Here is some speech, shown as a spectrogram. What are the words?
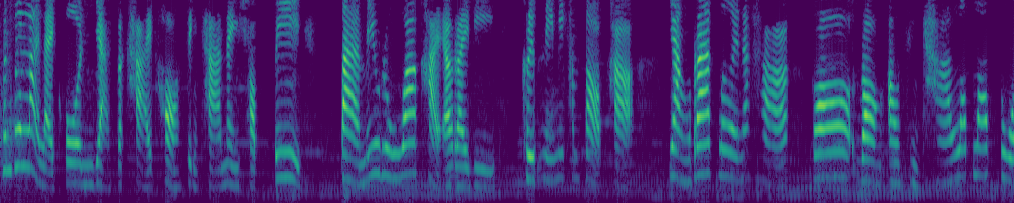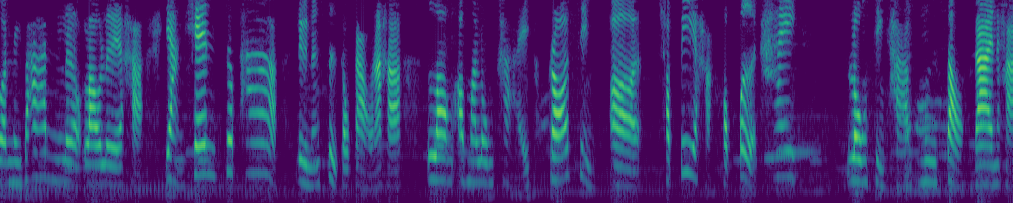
เพื่อนๆหลายๆ คนอยากจะขายของสินค้าใน s h อ p e e แต่ไม่รู้ว่าขายอะไรดี คลิปนี้มีคำตอบค่ะ อย่างแรกเลยนะคะ ก็ลองเอาสินค้ารอบๆตัวในบ้านเราเลยค่ะ อย่างเช่นเสื้อผ้าหรือหนังสือเก่าๆนะคะ ลองเอามาลงขาย เพราะสิ่งเอ่อช้อปปี้ค่ะเขาเปิดให้ลงสินค้ามือสองได้นะคะ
